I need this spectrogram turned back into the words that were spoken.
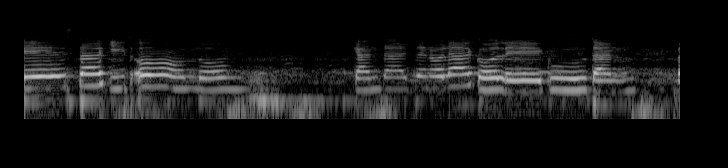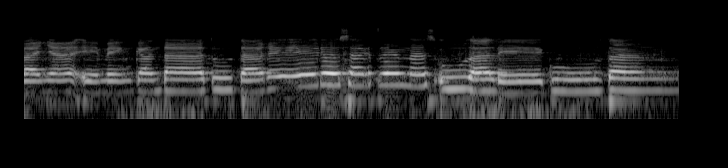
ez dakit ondo, kantatzen olako lekutan, baina hemen kantatuta gero sartzen naz udalekutan.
